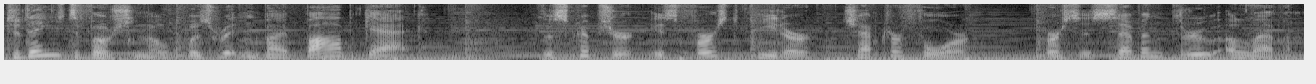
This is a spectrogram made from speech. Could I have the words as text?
Today's devotional was written by Bob Gack. The scripture is 1 Peter chapter 4, verses 7 through 11.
